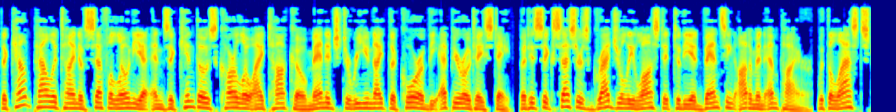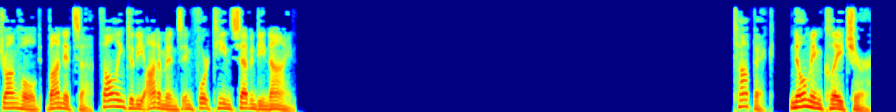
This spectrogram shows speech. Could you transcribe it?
the Count Palatine of Cephalonia and Zakynthos Carlo I Tocco managed to reunite the core of the Epirote state, but his successors gradually lost it to the advancing Ottoman Empire, with the last stronghold, Vonitsa, falling to the Ottomans in 1479. Nomenclature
